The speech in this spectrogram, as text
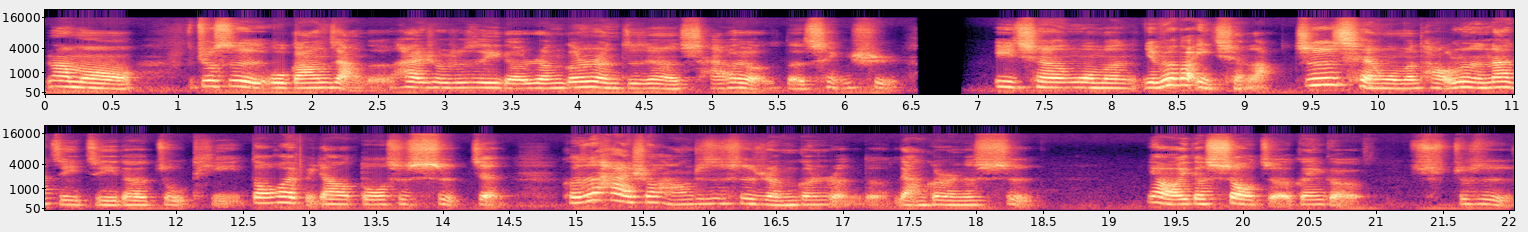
那么就是我刚刚讲的害羞，就是一个人跟人之间的才会有的情绪。以前我们也没有到以前啦，之前我们讨论的那几集的主题都会比较多是事件，可是害羞好像就是是人跟人的两个人的事，要有一个受者跟一个就是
